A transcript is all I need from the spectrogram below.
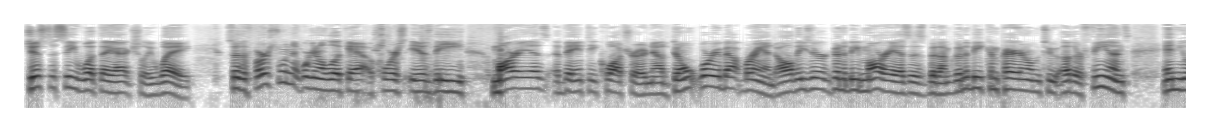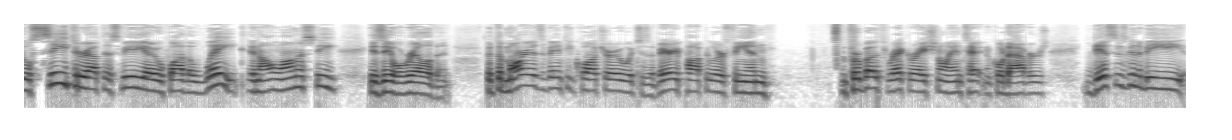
just to see what they actually weigh. So the first one that we're going to look at, of course, is the Mares Avanti Quattro. Now, don't worry about brand. All these are going to be Mares's, but I'm going to be comparing them to other fins, and you'll see throughout this video why the weight, in all honesty, is irrelevant. But the Mares Avanti Quattro, which is a very popular fin for both recreational and technical divers, this is going to be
